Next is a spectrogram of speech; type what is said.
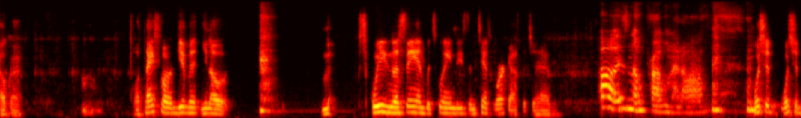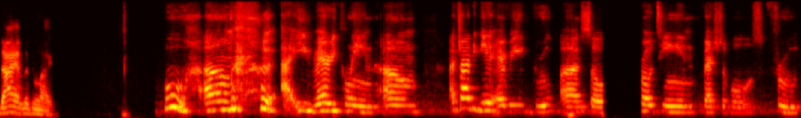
Okay. Well, thanks for giving you know m- squeezing us in between these intense workouts that you're having. Oh, it's no problem at all. What's your What's your diet looking like? Ooh, um, I eat very clean. Um, I try to get every group, uh, so protein, vegetables, fruit,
